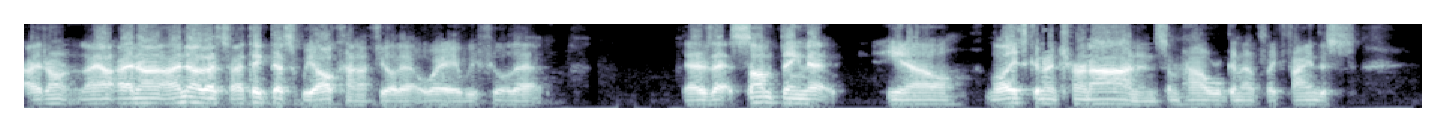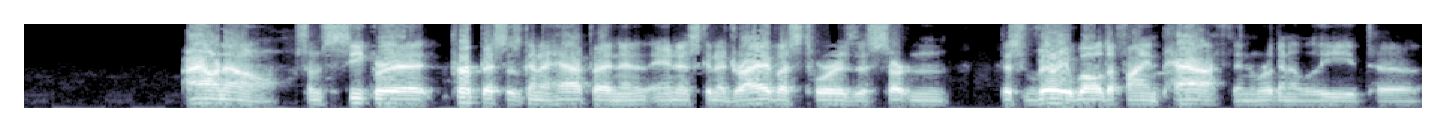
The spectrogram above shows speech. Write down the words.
I don't I, I don't I know that's I think that's we all kind of feel that way. We feel that there's that something that you know the light's going to turn on and somehow we're going to like find this I don't know some secret purpose is going to happen and, and it's going to drive us towards this certain this very well defined path and we're going to lead to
